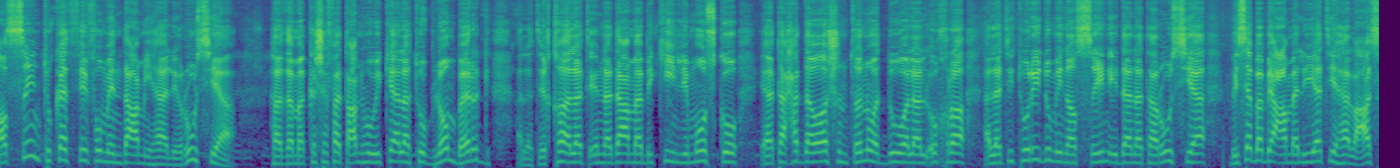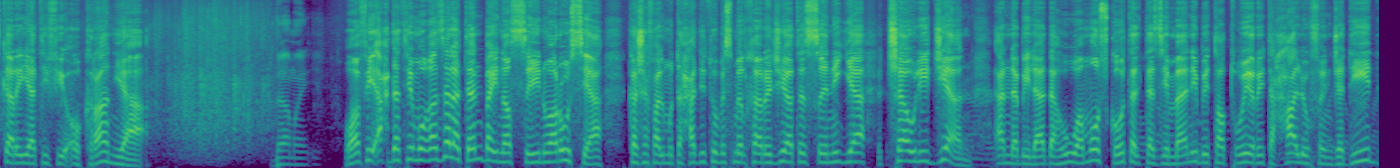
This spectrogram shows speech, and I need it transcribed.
الصين تكثف من دعمها لروسيا. هذا ما كشفت عنه وكالة بلومبرغ التي قالت إن دعم بكين لموسكو يتحدى واشنطن والدول الأخرى التي تريد من الصين إدانة روسيا بسبب عملياتها العسكرية في أوكرانيا. وفي أحدث مغازلة بين الصين وروسيا كشف المتحدث باسم الخارجية الصينية تشاولي جيان أن بلاده وموسكو تلتزمان بتطوير تحالف جديد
